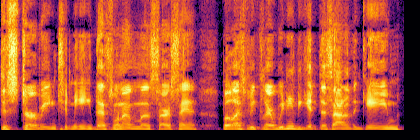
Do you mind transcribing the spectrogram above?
disturbing to me. That's when I'm going to start saying. But let's be clear, we need to get this out of the game.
